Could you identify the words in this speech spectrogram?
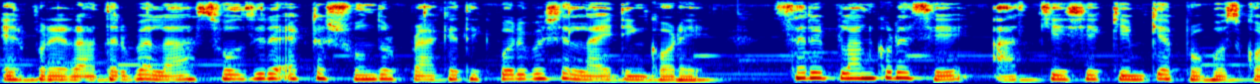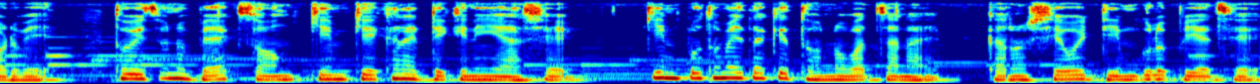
এরপরে রাতের বেলা সোলজিরা একটা সুন্দর প্রাকৃতিক পরিবেশে লাইটিং করে। স্যারি প্ল্যান করেছে, আজকে এসে কিমকে প্রপোজ করবে। তো এই জন্য ব্যাগ সং কিমকে এখানে ডেকে নিয়ে আসে। কিম প্রথমেই তাকে ধন্যবাদ জানায়, কারণ সে ওই ডিমগুলো পেয়েছে।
